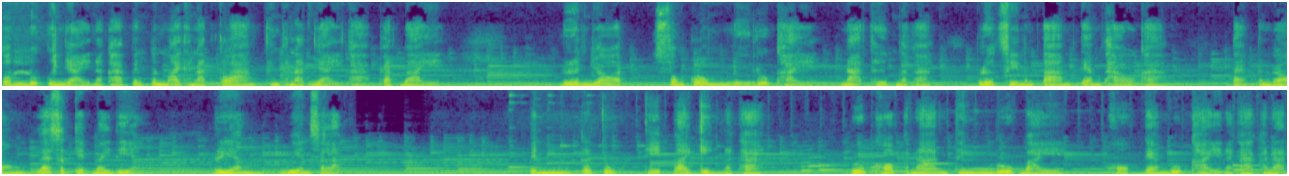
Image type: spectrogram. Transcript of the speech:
ต้นลูกปืนใหญ่นะคะ เป็นต้นไม้ขนาดกลางถึงขนาดใหญ่ค่ะพลัดใบ เรือนยอด ทรงกลมหรือรูปไข่ หนาทึบนะคะ เปลือกสีน้ำตาลแกมเทาค่ะ แตกเป็นร่องและสะเก็ดใบเดี่ยว เรียงเวียนสลับ เป็นกระจุกที่ปลายกิ่งนะคะ รูปขอบขนานถึงรูปใบหอกแกมรูปไข่นะคะ ขนาด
